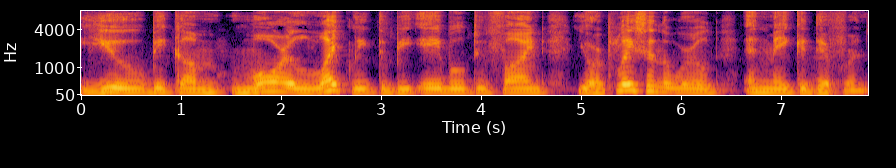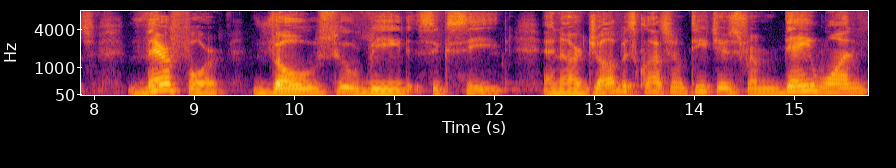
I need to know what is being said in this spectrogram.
you become more likely to be able to find your place in the world and make a difference. Therefore, those who read succeed. And our job as classroom teachers from day one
